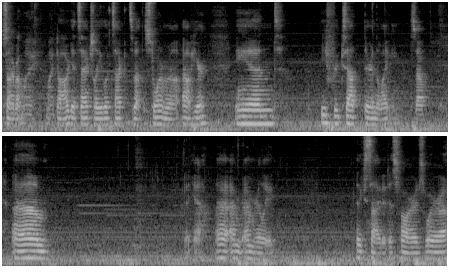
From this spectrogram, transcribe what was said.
sorry about my my dog. It's actually looks like it's about to storm out, out here, and he freaks out during the lightning. So. Um, but yeah, I, I'm I'm really excited as far as where. Uh,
